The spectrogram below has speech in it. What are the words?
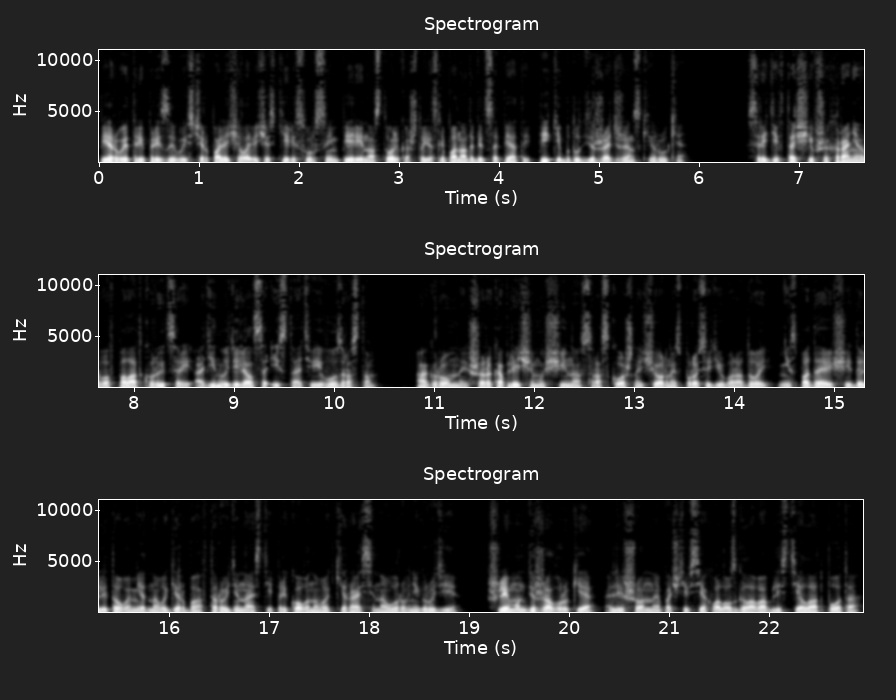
Первые три призыва исчерпали человеческие ресурсы Империи настолько, что если понадобится пятый, пики будут держать женские руки. Среди втащивших раненого в палатку рыцарей один выделялся и статью и возрастом. Огромный, широкоплечий мужчина с роскошной черной с проседью бородой, не спадающий до литого медного герба второй династии, прикованного к керасе на уровне груди. Шлем он держал в руке, лишенная почти всех волос голова блестела от пота.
